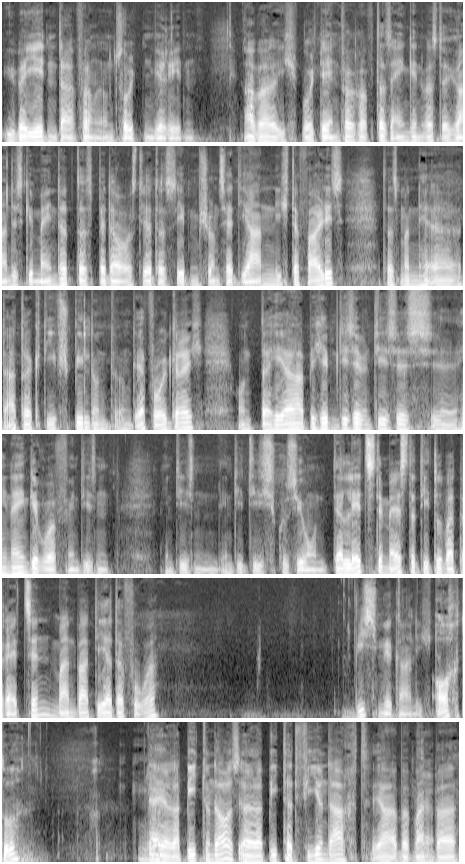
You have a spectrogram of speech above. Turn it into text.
über jeden davon und sollten wir reden. Aber ich wollte einfach auf das eingehen, was der Johannes gemeint hat, dass bei der Austria das eben schon seit Jahren nicht der Fall ist, dass man äh, attraktiv spielt und, und erfolgreich. Und daher habe ich eben diese, dieses äh, hineingeworfen in diesen, in diesen, in die Diskussion. Der letzte Meistertitel war 13. Wann war der davor? Wissen wir gar nicht. Acht, oder? Naja, Rapid und aus. Äh, Rapid hat vier und acht. Ja, aber wann, ja. War,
